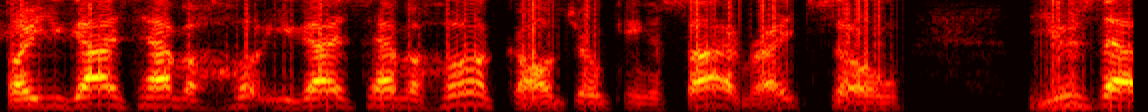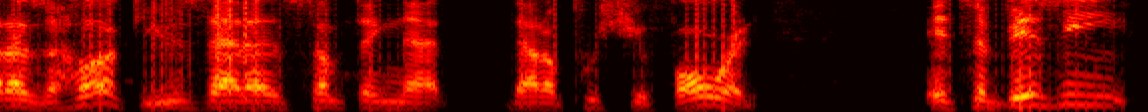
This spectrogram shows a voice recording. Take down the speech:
but you guys have a hook. You guys have a hook. All joking aside, right? So, use that as a hook. Use that as something that that'll push you forward. It's a busy,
